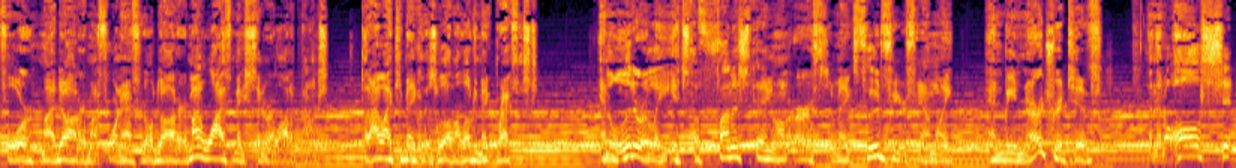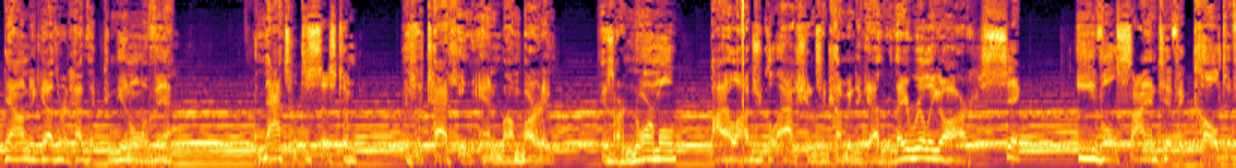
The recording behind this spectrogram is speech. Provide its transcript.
for my daughter, my four and a half year old daughter. My wife makes dinner a lot of times, but I like to make it as well. I love to make breakfast. And literally, it's the funnest thing on earth to make food for your family and be nurturative and then all sit down together and have that communal event. And that's what the system attacking and bombarding is our normal biological actions are coming together. They really are sick, evil, scientific cult of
